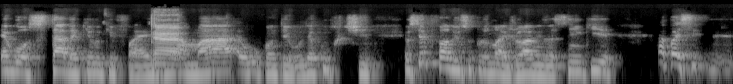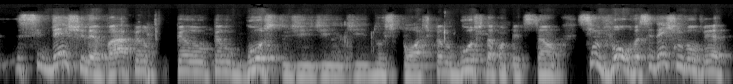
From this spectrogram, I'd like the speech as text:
é gostar daquilo que faz, é. é amar o conteúdo, é curtir. Eu sempre falo isso para os mais jovens, assim, que Rapaz, se, se deixe levar pelo, pelo, pelo gosto de, de, de, do esporte, pelo gosto da competição. Se envolva, se deixe envolver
